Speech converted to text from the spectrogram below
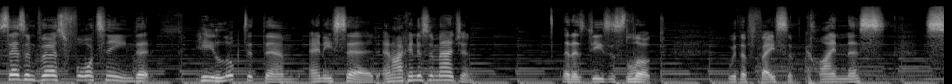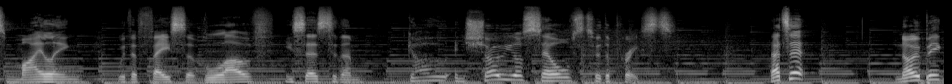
says in verse 14 that he looked at them and he said, and I can just imagine that as Jesus looked with a face of kindness, smiling, with a face of love, he says to them, Go and show yourselves to the priests. That's it. No big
